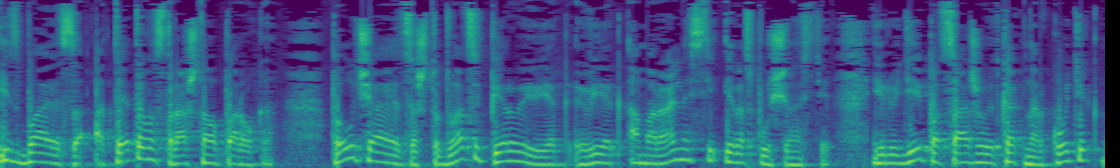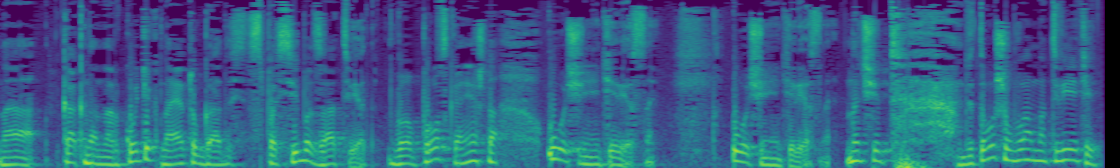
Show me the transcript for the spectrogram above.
избавиться от этого страшного порока. Получается, что 21 век – век аморальности и распущенности, и людей подсаживают как наркотик на, как на наркотик на эту гадость. Спасибо за ответ. Вопрос, конечно, очень интересный. Очень интересный. Значит, для того, чтобы вам ответить,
